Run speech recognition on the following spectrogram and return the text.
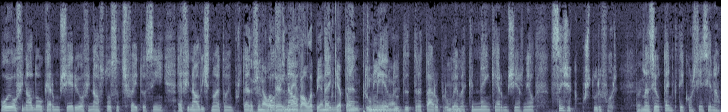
ou eu afinal não o quero mexer, eu afinal estou satisfeito assim, afinal isto não é tão importante, afinal ou até afinal nem vale a pena tenho porque é tão tanto medo é? de tratar o problema uhum. que nem quero mexer nele, seja que postura for. Pois. Mas eu tenho que ter consciência, não.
